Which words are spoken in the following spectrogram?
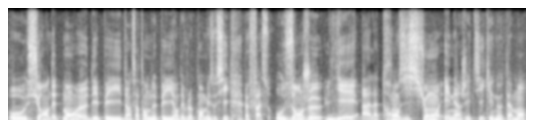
au surendettement des pays, d'un certain nombre de pays en développement, mais aussi face aux enjeux liés à la transition énergétique et notamment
